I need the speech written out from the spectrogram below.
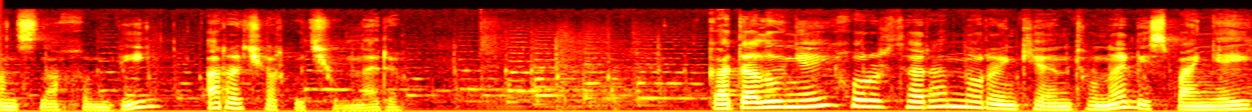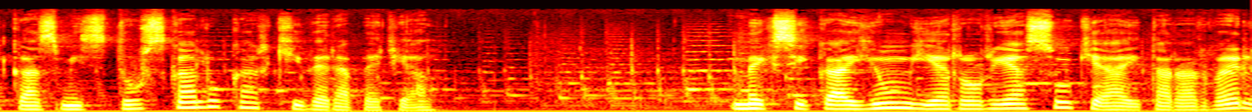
հանձնախմբի առաջարկությունները։ Կատալոնիայի խորհրդարանն օրենք է ընդունել Իսպանիայի գազմից դուրս գալու կարգի վերաբերյալ։ Մեքսիկայում երրորդյա սուկ է հայտարարվել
